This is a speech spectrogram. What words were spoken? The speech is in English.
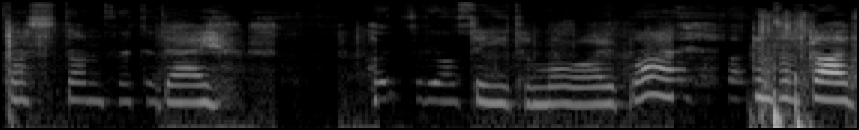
That's done for today. Hopefully I'll see you tomorrow. Bye. Like and subscribe.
